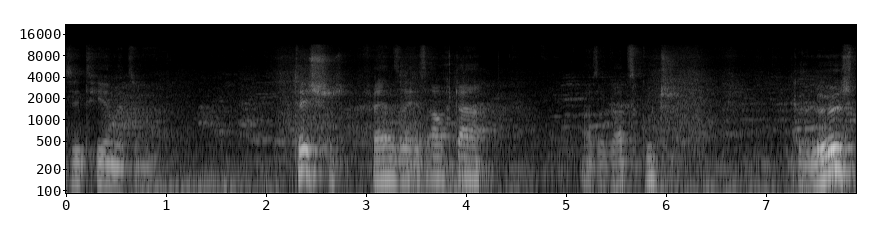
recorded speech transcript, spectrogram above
Seht hier mit so einem Tisch, Fernseher ist auch da, also ganz gut gelöst.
